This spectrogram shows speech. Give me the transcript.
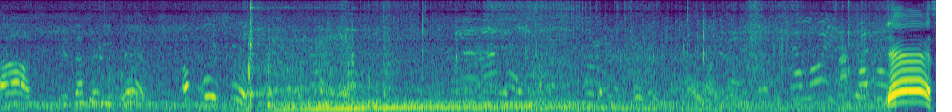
gosh. Is that what you said? Of course it is. Yes!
